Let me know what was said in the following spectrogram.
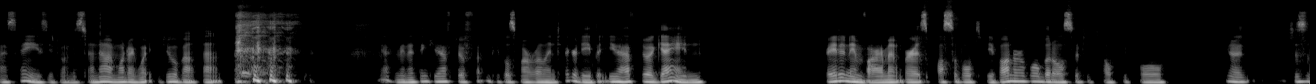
I say easy to understand. Now I'm wondering what you do about that. Yeah, I mean, I think you have to affirm people's moral integrity, but you have to, again, create an environment where it's possible to be vulnerable, but also to tell people, you know, just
